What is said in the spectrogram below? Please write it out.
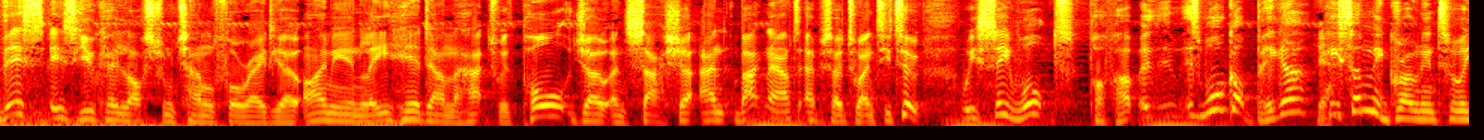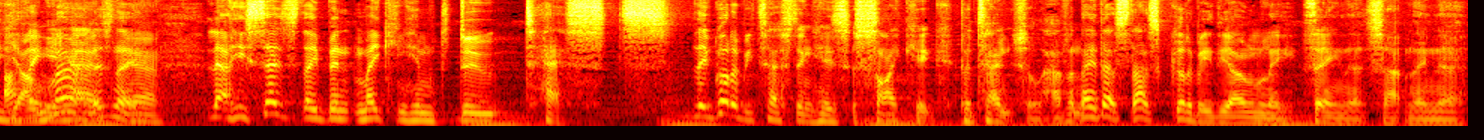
This is UK Lost from Channel 4 Radio. I'm Ian Lee, here down the hatch with Paul, Joe, and Sasha. And back now to episode 22. We see Walt pop up. Has Walt got bigger? Yeah. He's suddenly grown into a I young think he man, has, isn't he? yeah. Now, he says they've been making him do tests. They've got to be testing his psychic potential, haven't they? That's that's got to be the only thing that's happening there.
